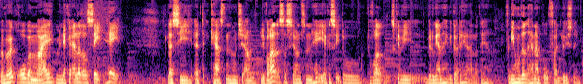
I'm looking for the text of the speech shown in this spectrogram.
Man behøver ikke råbe af mig, men jeg kan allerede se, hey, lad os sige, at kæresten, hun ser ham blive vred, så siger hun sådan, hey, jeg kan se, du, du er vred. Skal vi, vil du gerne have, at vi gør det her eller det her? Fordi hun ved, at han har brug for en løsning.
